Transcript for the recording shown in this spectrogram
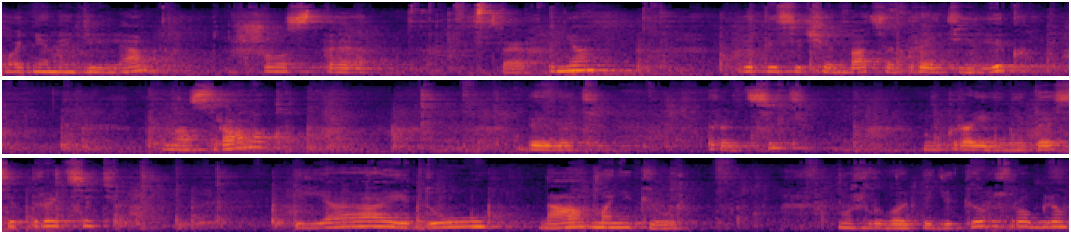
Сьогодні неділя, 6 серпня 2023 рік. У нас ранок 9.30, в Україні 10.30. І я йду на манікюр. Можливо, і педикюр зроблю,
